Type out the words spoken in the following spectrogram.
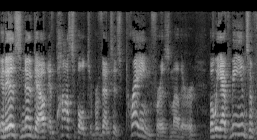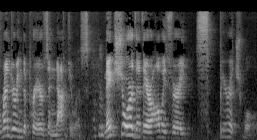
It is no doubt impossible to prevent his praying for his mother, but we have means of rendering the prayers innocuous. Make sure that they are always very spiritual,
